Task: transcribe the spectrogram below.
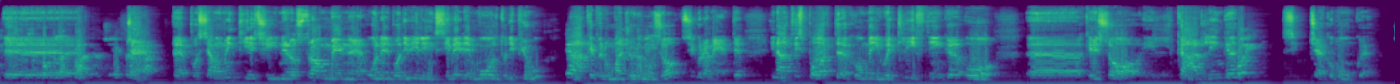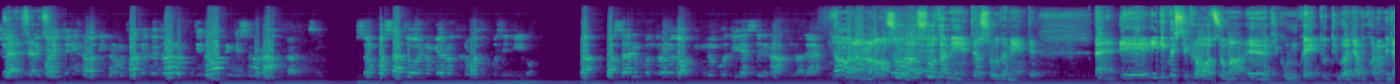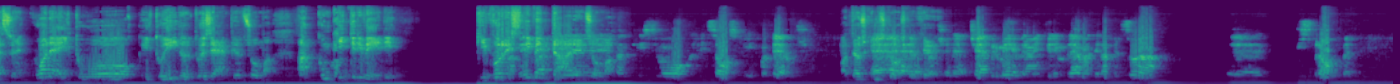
Eh, cioè, eh, possiamo mentirci, nello strongman o nel bodybuilding si vede molto di più, anche per un maggior uso, sicuramente. In altri sport come il weightlifting o, eh, che ne so, il curling, sì, c'è comunque. Cioè, cioè, e poi te no, dicono, mi fate il controllo di doping e sono nata. Sono passato e non mi hanno trovato positivo. Ma passare un controllo doping non vuol dire essere natural, eh? No, no, no, assolut- assolutamente, assolutamente. Bene, e, e, di questi pro, insomma, eh, che comunque tutti guardiamo con ammirazione, qual è il tuo, il tuo idolo, il tuo esempio, insomma? A, con chi ti rivedi? Chi vorresti diventare, insomma? Tantissimo Lizzoschi, Mateusz Matteo Schifoschi, eh, okay. cioè per me è veramente l'emblema della persona eh, di Strongman.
